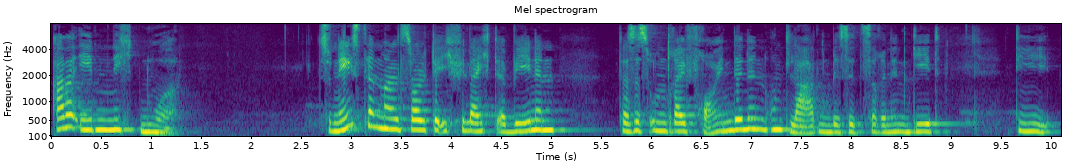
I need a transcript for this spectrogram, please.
aber eben nicht nur. Zunächst einmal sollte ich vielleicht erwähnen, dass es um drei Freundinnen und Ladenbesitzerinnen geht, die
